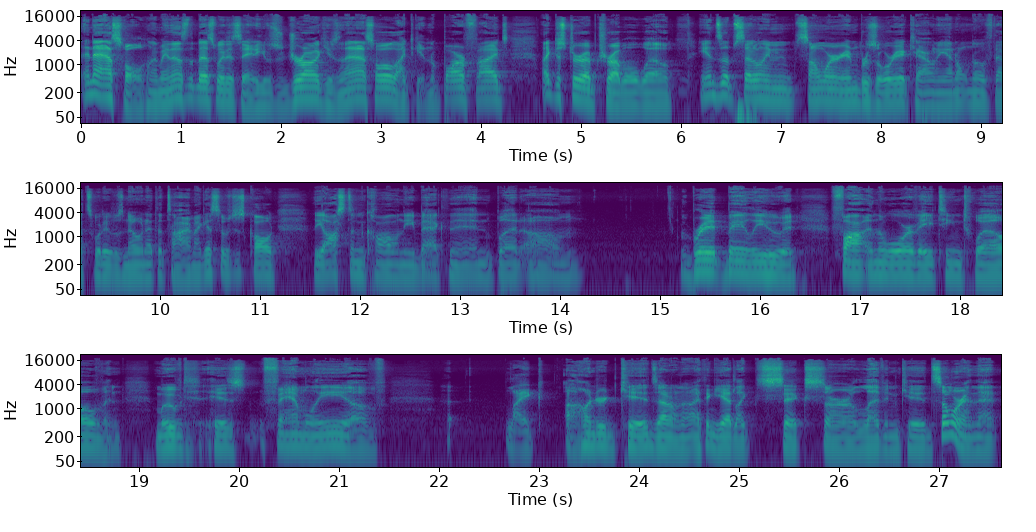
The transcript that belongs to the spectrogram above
an asshole. I mean, that's the best way to say it. He was drunk. He was an asshole. Liked to get into bar fights. Liked to stir up trouble. Well, he ends up settling somewhere in Brazoria County. I don't know if that's what it was known at the time. I guess it was just called the Austin Colony back then. But um, Britt Bailey, who had fought in the War of 1812 and moved his family of like a hundred kids. I don't know. I think he had like six or eleven kids, somewhere in that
